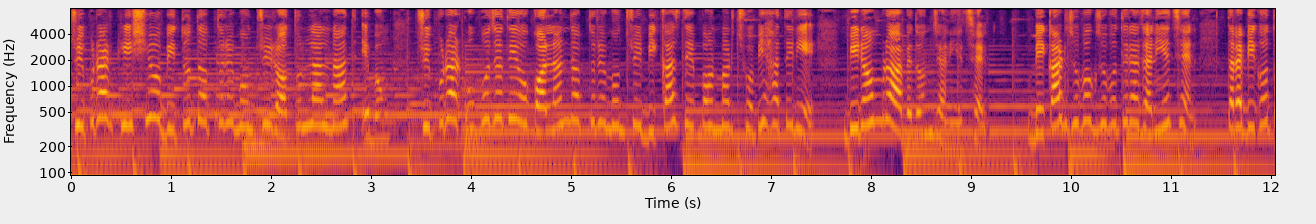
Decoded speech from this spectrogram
ত্রিপুরার কৃষি ও বিদ্যুৎ দপ্তরের মন্ত্রী রতনলাল নাথ এবং ত্রিপুরার উপজাতি ও কল্যাণ দপ্তরের মন্ত্রী বিকাশ দেববর্মার ছবি হাতে নিয়ে বিনম্র আবেদন জানিয়েছেন। বেকার যুবক যুবতীরা জানিয়েছেন তারা বিগত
